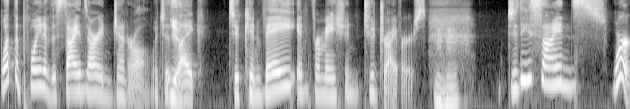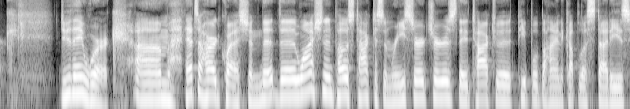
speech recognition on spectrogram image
what the point of the signs are in general, which is Yeah. like to convey information to drivers. Mm-hmm. Do these signs work? Do they work? Um, that's a hard question. The the Washington Post talked to some researchers. They talked to people behind a couple of studies,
